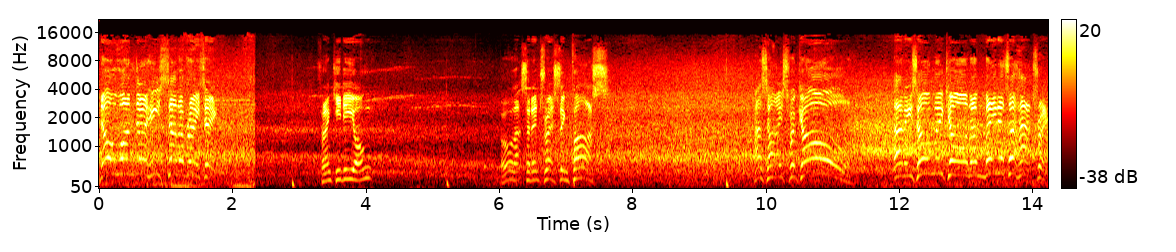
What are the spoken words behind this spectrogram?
No wonder he's celebrating. Frenkie de Jong. Oh, that's an interesting pass. Has eyes for goal. And he's only gone and made it a hat-trick.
